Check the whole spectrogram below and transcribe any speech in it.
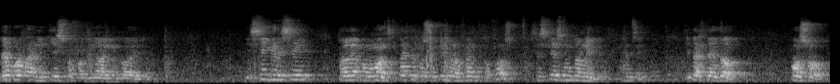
δεν μπορεί να νικήσει το φωτεινό ελληνικό ήλιο. Η σύγκριση το λέει από μόνο Κοιτάξτε πόσο κίτρινο φαίνεται το φως σε σχέση με τον ήλιο. Έτσι. Κοιτάξτε εδώ. Πόσο.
